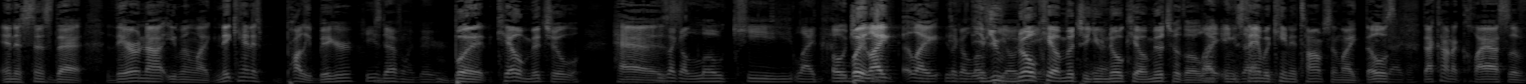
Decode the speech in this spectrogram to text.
in the sense that they're not even like Nick Cannon's probably bigger, He's definitely bigger. but Kel Mitchell has He's like a low key like OG. But like, like, He's like a if you OG. know Kel Mitchell, you Yeah. know Kel Mitchell though. Like, Like, and same with. Kenan Thompson, like those Exactly. that kind of class of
